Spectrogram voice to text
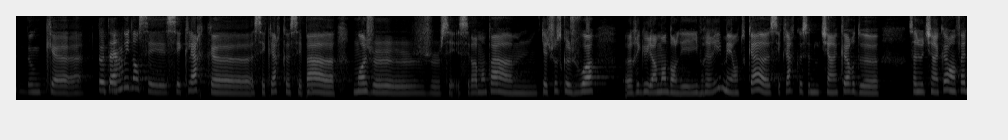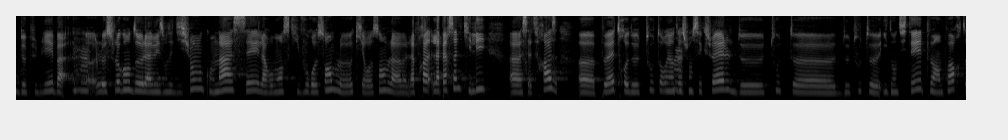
Donc, euh, Totalement. oui, non, c'est clair que c'est clair que c'est pas. Euh, moi, je, je c'est vraiment pas quelque chose que je vois euh, régulièrement dans les librairies, mais en tout cas, euh, c'est clair que ça nous tient à cœur de ça nous tient à cœur en fait de publier. Bah, mmh euh, le slogan de la maison d'édition qu'on a, c'est la romance qui vous ressemble, qui ressemble à la, la personne qui lit cette phrase peut être de toute orientation sexuelle, de toute de toute identité, peu importe.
